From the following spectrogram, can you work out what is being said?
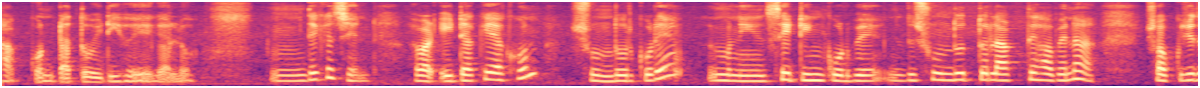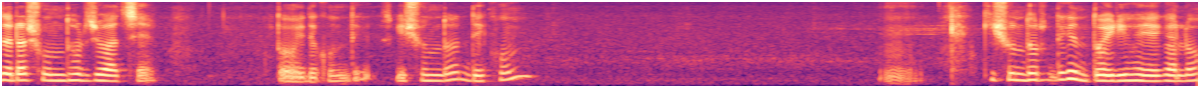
ঢাকনটা তৈরি হয়ে গেল। দেখেছেন? আবার এটাকে এখন সুন্দর করে মানে সেটিং করবে। কিন্তু সুন্দর তো লাগতে হবে না। সব কিছু তো একটা সৌন্দর্য আছে। তো এই দেখুন দেখ- কি সুন্দর, দেখুন। কি সুন্দর, দেখেন, তৈরি হয়ে গেল।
